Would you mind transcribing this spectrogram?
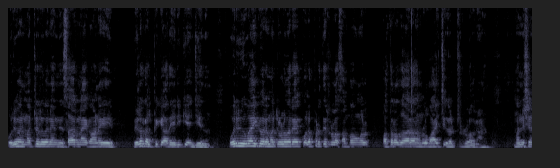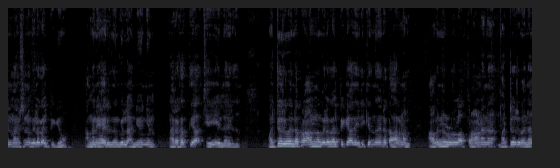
ഒരുവൻ മറ്റൊരുവനെ നിസ്സാരനായി കാണുകയും വില കൽപ്പിക്കാതെ ഇരിക്കുകയും ചെയ്യുന്നു. ഒരു രൂപയ്ക്ക് വരെ മറ്റുള്ളവരെ കൊലപ്പെടുത്തിയിട്ടുള്ള സംഭവങ്ങൾ പത്രദ്വാര നമ്മൾ വായിച്ചു കേട്ടിട്ടുള്ളവരാണ്. മനുഷ്യൻ മനുഷ്യന് വില കൽപ്പിക്കുമോ? അങ്ങനെയായിരുന്നെങ്കിൽ അന്യോന്യം നരഹത്യ ചെയ്യുകയില്ലായിരുന്നു മറ്റൊരുവന്റെ പ്രാണന് വില കൽപ്പിക്കാതെ ഇരിക്കുന്നതിന്റെ കാരണം അവനിലുള്ള പ്രാണന് മറ്റൊരുവന്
